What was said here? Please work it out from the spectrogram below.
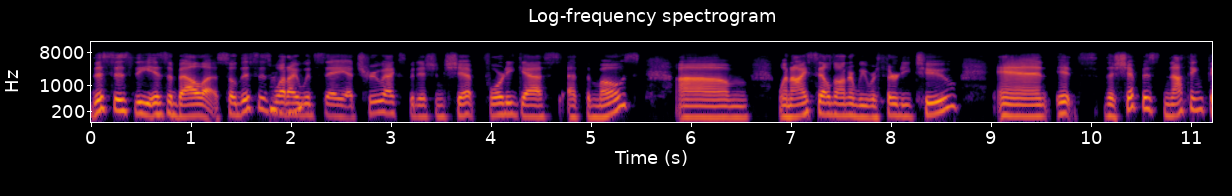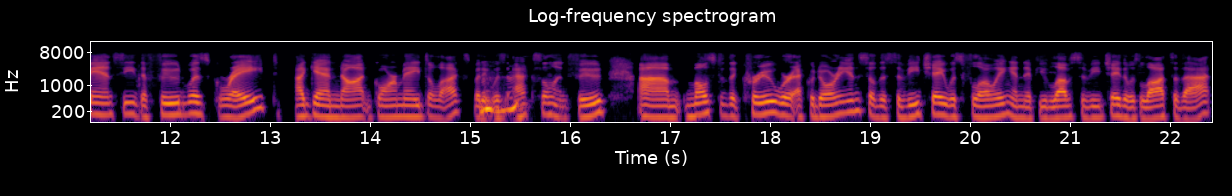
This is the Isabella. So this is what I Mhm. would say a true expedition ship, 40 guests at the most. Um, when I sailed on her, we were 32, and it's the ship is nothing fancy. The food was great. Again, not gourmet deluxe, but it was Mhm. excellent food. Um, most of the crew were Ecuadorian, so the ceviche was flowing. And if you love ceviche, there was lots of that.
